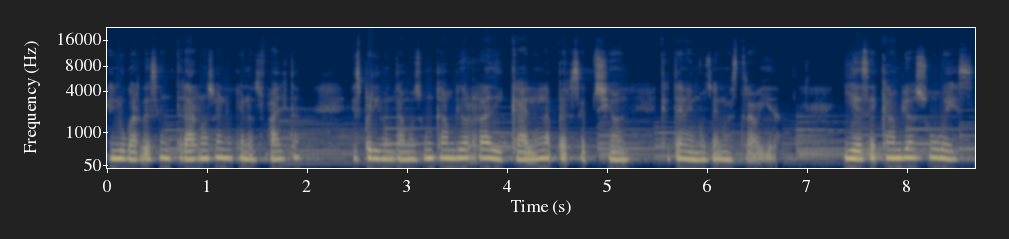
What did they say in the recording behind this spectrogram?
en lugar de centrarnos en lo que nos falta, experimentamos un cambio radical en la percepción que tenemos de nuestra vida. Y ese cambio a su vez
